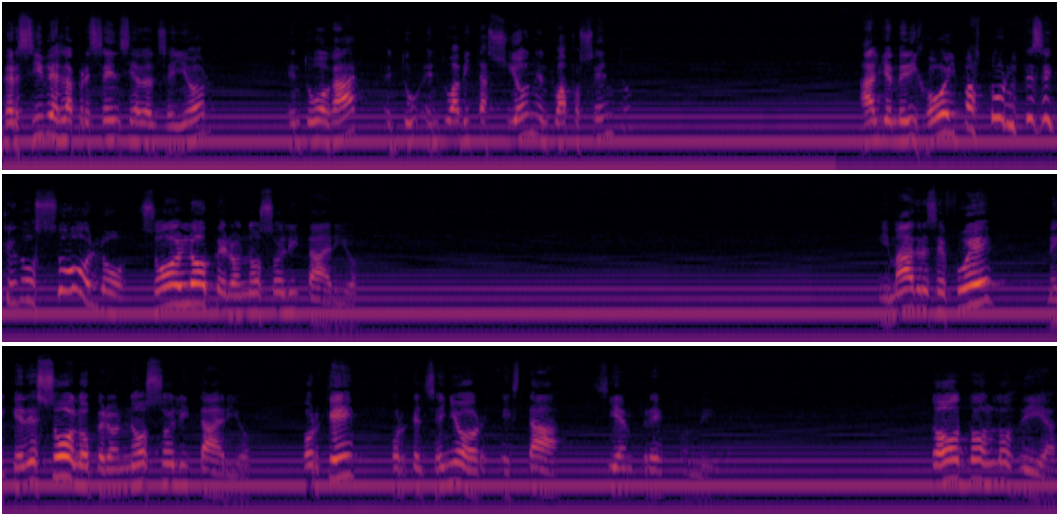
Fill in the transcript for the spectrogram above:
¿Percibes la presencia del Señor en tu hogar, en tu, en tu habitación, en tu aposento? Alguien me dijo, hoy pastor, usted se quedó solo, solo pero no solitario. Mi madre se fue, me quedé solo pero no solitario. ¿Por qué? Porque el Señor está siempre conmigo. Todos los días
